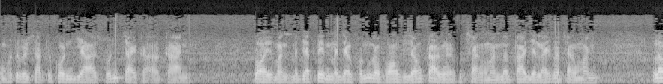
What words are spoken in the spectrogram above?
มพุทธบริษัททุกคนอย่าสนใจกับอาการ ปล่อยมันมันจะเต้นมันจะขนระพองสยองก้าวยังไงก็ช่างมันน้ำตาจะไหลก็ช่างมัน เรา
